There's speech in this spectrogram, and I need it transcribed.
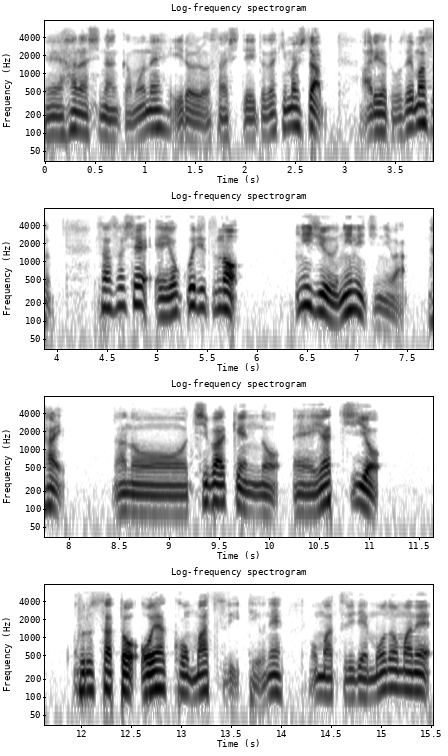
えー話なんかもね、いろいろさせていただきました。ありがとうございます。さあ、そして、えー翌日の22日には、はい、あのー千葉県の、えー八千代ふるさと親子祭りっていうね、お祭りでモノマネ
